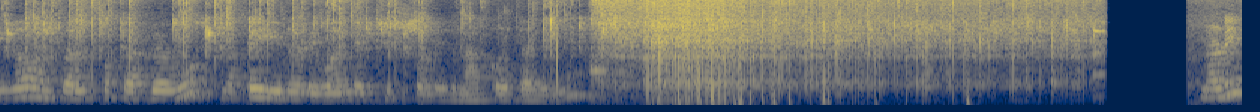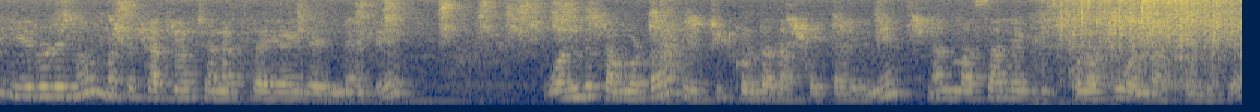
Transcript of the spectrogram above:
ಈಗ ಒಂದು ಸ್ವಲ್ಪ ಕರಿಬೇವು ಮತ್ತು ಈರುಳ್ಳಿ, ಒಂದು ಹೆಚ್ಚಿಟ್ಕೊಂಡಿದ್ದೀನಿ ಹಾಕ್ಕೊಳ್ತಾ ಇದ್ದೀನಿ ನೋಡಿ, ಈರುಳ್ಳಿನೂ ಮತ್ತು ಕರಿಬೇವು ಚೆನ್ನಾಗಿ ಫ್ರೈ ಆಗಿದೆ ಎಣ್ಣೆಯಲ್ಲಿ. ಒಂದು ಟೊಮೊಟೊ ಹೆಚ್ಚಿಟ್ಕೊಂಡು ಅದು ಹಾಕ್ಕೊಳ್ತಾ ಇದ್ದೀನಿ ನಾನು ಮಸಾಲೆಗೆ ಬಿಟ್ಕೊಳ್ಳೋಕ್ಕೂ ಒಂದು ಹಾಕ್ಕೊಂಡಿದ್ದೆ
